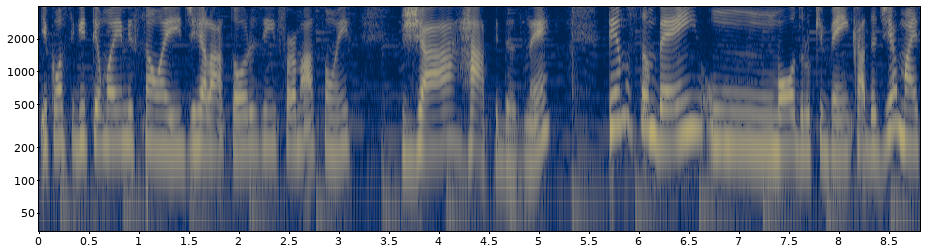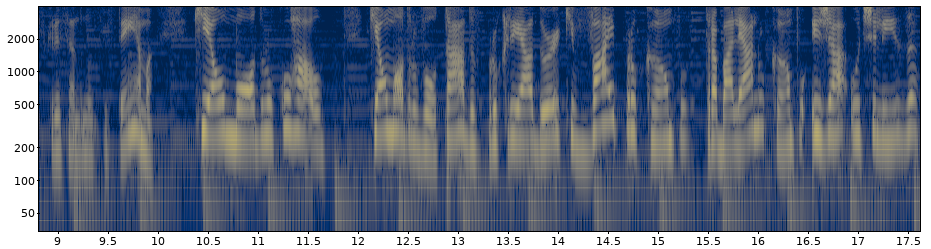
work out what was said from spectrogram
e conseguir ter uma emissão aí de relatórios e informações já rápidas, né? Temos também um módulo que vem cada dia mais crescendo no sistema, que é o módulo curral, que é um módulo voltado para o criador que vai para o campo, trabalhar no campo e já utiliza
